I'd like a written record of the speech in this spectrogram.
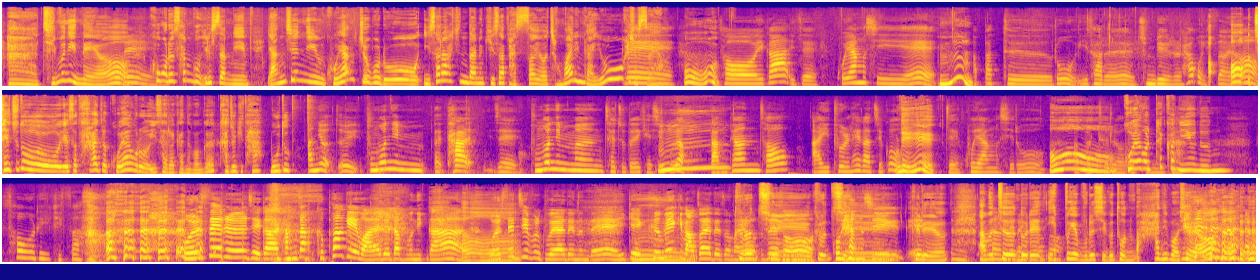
아, 질문이 있네요. 네. 콩으로 3013님, 양지은님, 고향 쪽으로 이사를 하신다는 기사 봤어요. 정말인가요? 하셨어요. 네. 오. 저희가 이제 고양시에 음. 아파트로 이사를 준비를 하고 있어요. 어, 어, 제주도에서 다 고향으로 이사를 가는 건가요? 가족이 다 모두? 아니요, 부모님 다 이제 부모님은 제주도에 계시고요. 음. 남편 저 아이 둘 해가지고 네. 이제 고양시로 어, 아파트를 고향을 택한 이유는 서울이 비싸서 월세를 제가 당장 급하게 와야 되다 보니까 어. 월세 집을 구해야 되는데 이게 음. 금액이 맞아야 되잖아요. 그렇지. 그래서 그렇지. 고향식 그래요. 음, 아무튼 노래 있어서. 예쁘게 부르시고 돈 많이 버셔요.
